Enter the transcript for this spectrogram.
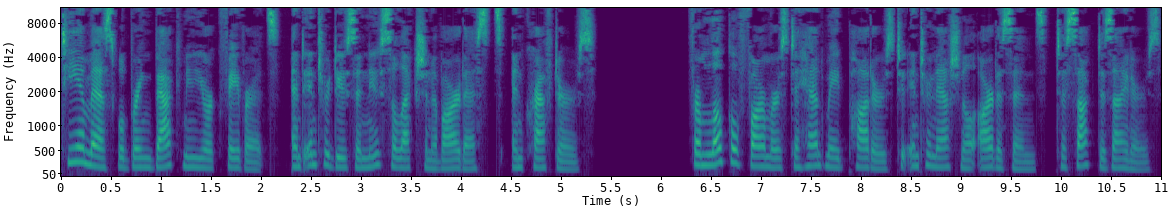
TMS will bring back New York favorites and introduce a new selection of artists and crafters. From local farmers to handmade potters to international artisans to sock designers,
